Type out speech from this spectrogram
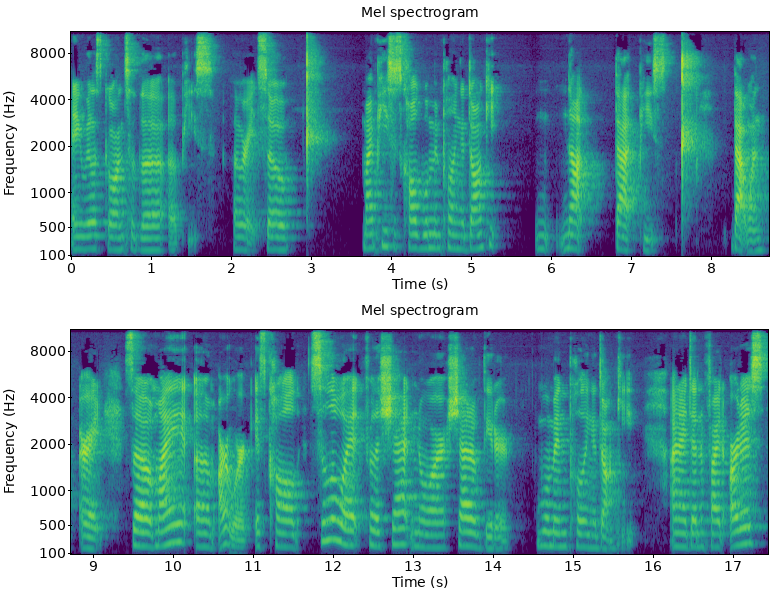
Anyway, let's go on to the uh, piece. All right, so my piece is called Woman Pulling a Donkey. N- not that piece. That one. All right. So my um, artwork is called Silhouette for the Chat Noir Shadow Theater Woman Pulling a Donkey. Unidentified artist,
